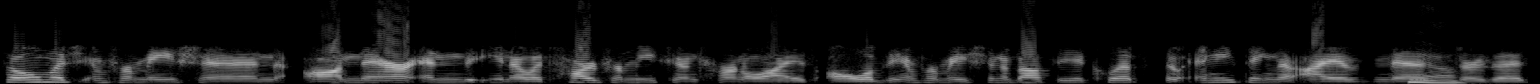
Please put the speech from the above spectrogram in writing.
so much information on there, and you know it's hard for me to internalize all of the information about the eclipse. So anything that I have missed Yeah. or that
